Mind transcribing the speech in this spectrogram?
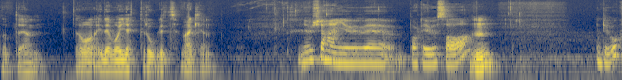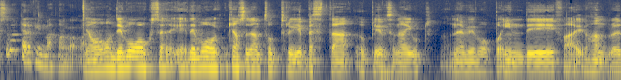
Så att, eh, det, var, det var jätteroligt, verkligen. Nu kör han ju eh, borta i USA. Mm. Du har också varit där och filmat någon gång va? Ja, det var också, det var kanske den topp tre bästa upplevelsen jag har gjort. När vi var på Indy 500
